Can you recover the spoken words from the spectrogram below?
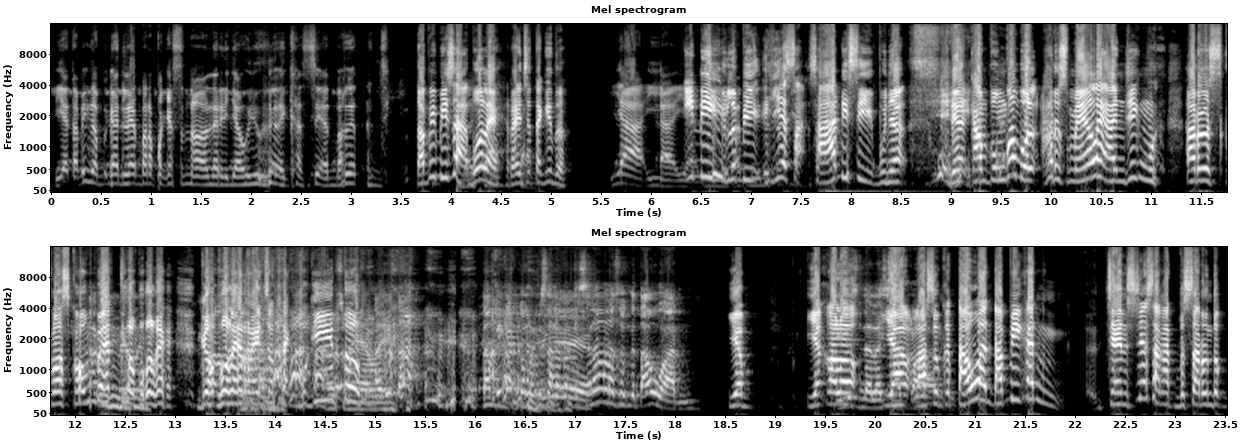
Iya, tapi nggak nggak dilempar pakai sendal dari jauh juga, kasihan banget anjing. Tapi bisa, boleh range attack itu. Iya, iya, iya. Ini lebih iya sa- sadis sih punya di kampung gua bol- harus melee anjing, harus close combat, nggak boleh nggak boleh range attack begitu. Tapi kan kalau misalnya pakai sendal langsung ketahuan. Ya ya kalau ya siapa? langsung ketahuan tapi kan chance-nya sangat besar untuk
